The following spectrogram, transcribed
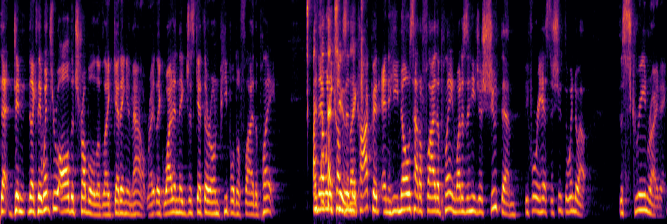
that didn't like they went through all the trouble of like getting him out, right? Like why didn't they just get their own people to fly the plane? I And then when he comes too, in like- the cockpit and he knows how to fly the plane, why doesn't he just shoot them before he has to shoot the window out? The screenwriting.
